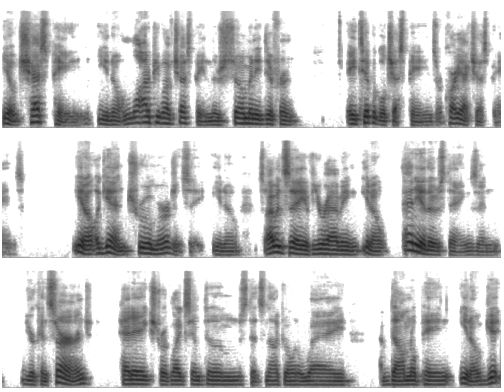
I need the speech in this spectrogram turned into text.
you know, chest pain, you know, a lot of people have chest pain. There's so many different atypical chest pains or cardiac chest pains. You know, again, true emergency, you know. So I would say if you're having, you know, any of those things and you're concerned, headache, stroke like symptoms that's not going away, abdominal pain, you know, get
